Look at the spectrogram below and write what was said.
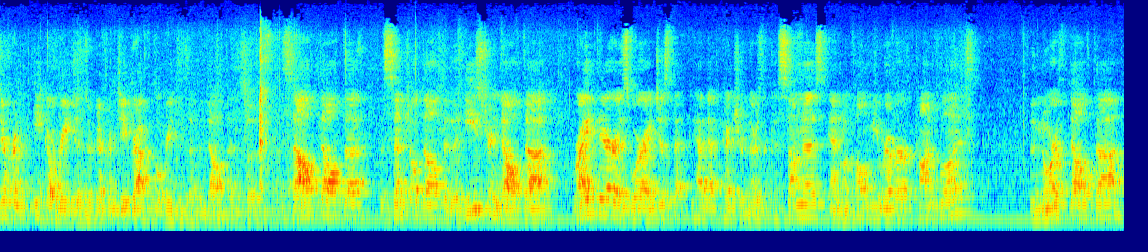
different ecoregions or different geographical regions of the Delta. And so the, the South Delta, the Central Delta, the Eastern Delta, right there is where I just had that picture. There's the Cosumnes and Mokelumne River confluence. The North Delta,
